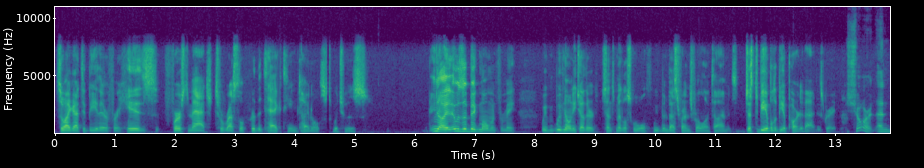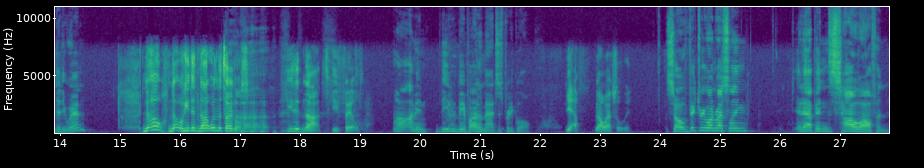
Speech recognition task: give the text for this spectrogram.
So I got to be there for his first match to wrestle for the tag team titles, which was, you know, it was a big moment for me. We've we've known each other since middle school. We've been best friends for a long time. It's just to be able to be a part of that is great. Sure. And did he win? No, no, he did not win the titles. he did not. He failed. Well, I mean, even be a part of the match is pretty cool. Yeah. Oh, absolutely. So Victory One Wrestling, it happens how often?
